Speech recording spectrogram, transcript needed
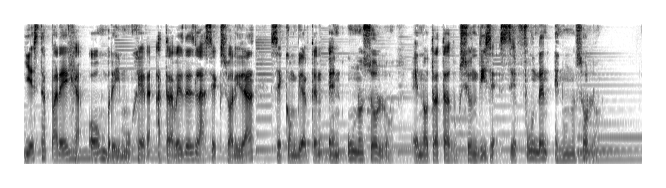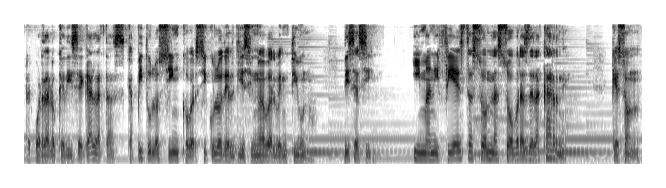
y esta pareja, hombre y mujer, a través de la sexualidad se convierten en uno solo. En otra traducción dice, se funden en uno solo. Recuerda lo que dice Gálatas, capítulo 5, versículo del 19 al 21. Dice así, y manifiestas son las obras de la carne, que son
